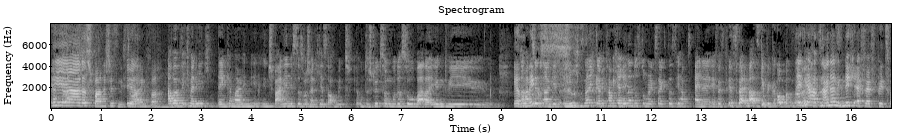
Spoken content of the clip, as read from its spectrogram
Ja, das Spanisch ist nicht so Ja. einfach. Aber ich meine, ich denke mal, in, in, in Spanien ist das wahrscheinlich jetzt auch mit Unterstützung oder so. War da irgendwie. Ja, oder so habt ihr dran ge- Nichts, ne? Ich glaube, ich kann mich erinnern, dass du mal gesagt hast, ihr habt eine FFP2-Maske bekommen. Ey, wir hatten, nein, nein, nicht FFP2,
